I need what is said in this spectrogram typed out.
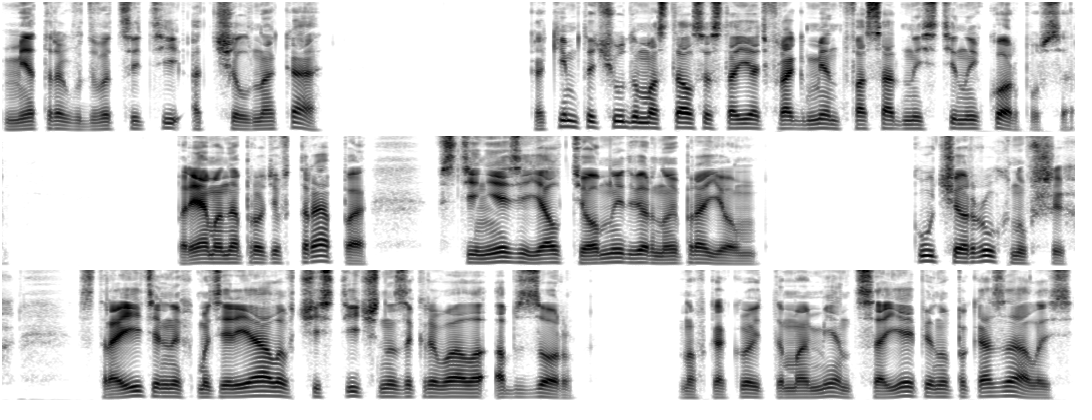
Метрах в двадцати от челнока каким-то чудом остался стоять фрагмент фасадной стены корпуса. Прямо напротив трапа в стене зиял темный дверной проем. Куча рухнувших строительных материалов частично закрывала обзор, но в какой-то момент Саепину показалось,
